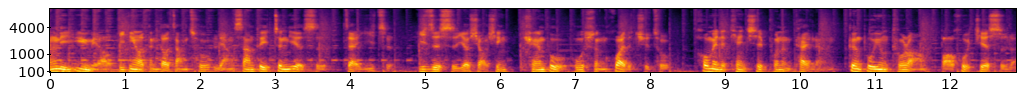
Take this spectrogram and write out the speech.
盆里育苗一定要等到长出两三对正叶时再移植，移植时要小心，全部无损坏的取出。后面的天气不能太冷，更不用土壤保护结实了。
